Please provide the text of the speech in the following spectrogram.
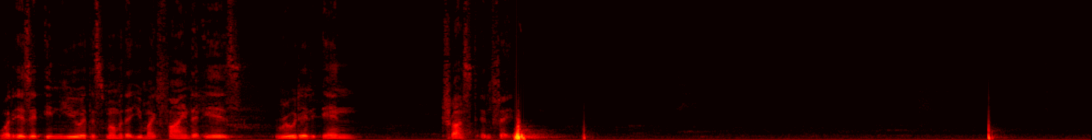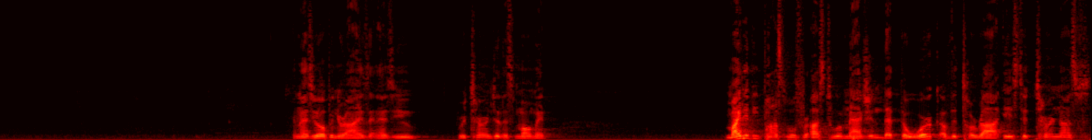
What is it in you at this moment that you might find that is rooted in trust and faith? And as you open your eyes and as you return to this moment, might it be possible for us to imagine that the work of the Torah is to turn us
